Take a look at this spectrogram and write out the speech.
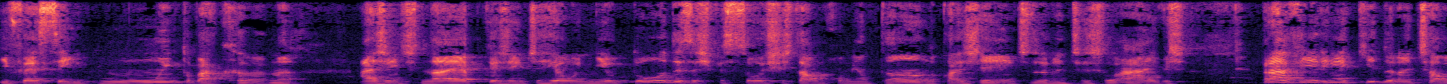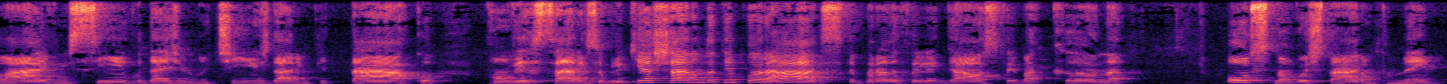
e foi assim muito bacana. A gente na época a gente reuniu todas as pessoas que estavam comentando com a gente durante as lives para virem aqui durante a live, uns 5, 10 minutinhos, darem pitaco, conversarem sobre o que acharam da temporada, se a temporada foi legal, se foi bacana, ou se não gostaram também.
